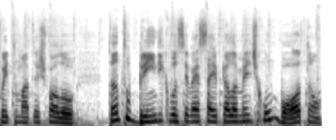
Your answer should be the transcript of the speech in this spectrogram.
feito o Matheus falou, tanto brinde que você vai sair pelo menos com um bottom.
